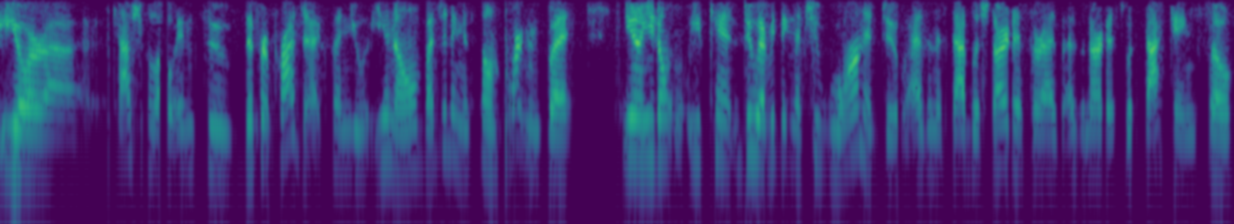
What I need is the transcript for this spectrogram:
your uh, cash flow into different projects, and you you know budgeting is so important, but you know you don't you can't do everything that you want to do as an established artist or as as an artist with backing. So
